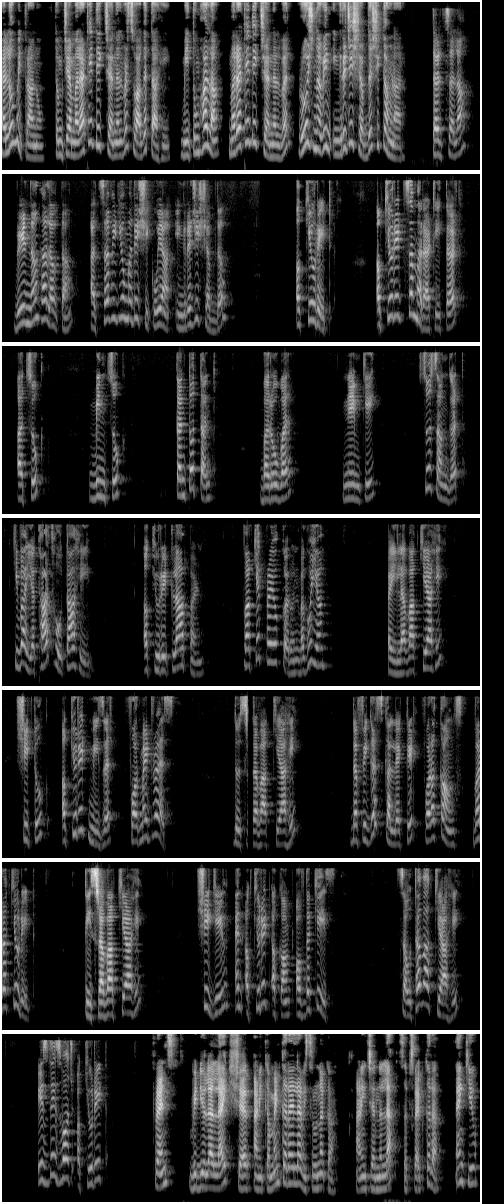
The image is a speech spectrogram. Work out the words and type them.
Hello मित्रांनो तुमच्या मराठी दिग चॅनलवर स्वागत आहे. मी तुम्हाला मराठी दिग चॅनलवर रोज नवीन इंग्रजी शब्द शिकवणार. तर चला वेळ न घालवता आजचा व्हिडिओमध्ये शिकूया इंग्रजी शब्द. अक्युरेट अक्युरेटचा मराठी तर अचूक बिनचूक तंतोतंत बरोबर नेमके सुसंगत किंवा यथार्थ होत आहे. अक्युरेटला आपण वाक्यात प्रयोग करून बघूया. पहिला वाक्य आहे she took accurate measure for my dress दुसरं वाक्य आहे the figures collected for accounts were accurate तिसरा वाक्य आहे she gave an accurate account of the case चौथं वाक्य आहे is this watch accurate friends व्हिडिओला लाईक शेअर आणि कमेंट करायला विसरू नका. आणि चॅनलला सबस्क्राईब करा. थँक्यू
